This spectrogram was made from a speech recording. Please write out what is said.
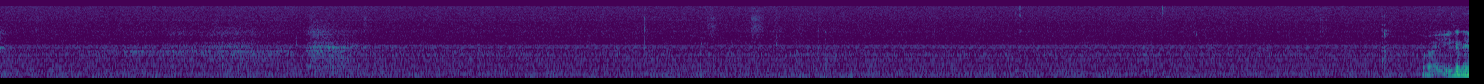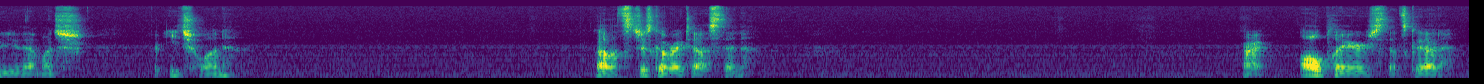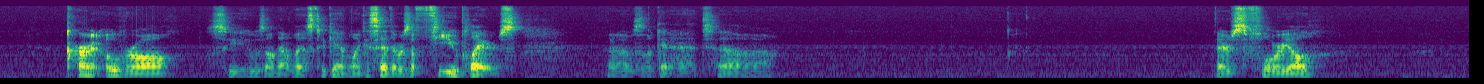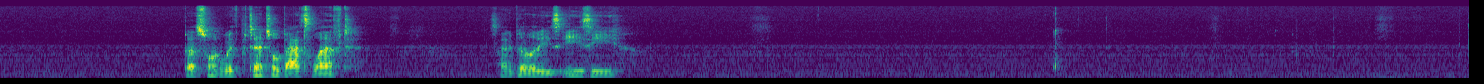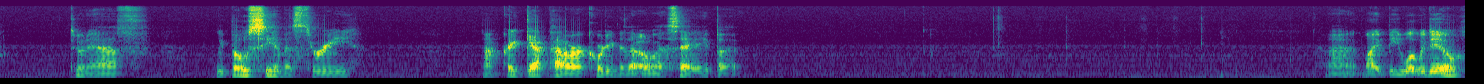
Are you gonna do that much for each one? Well, let's just go right to us then. Alright, all players, that's good. Current overall, see who's on that list. Again, like I said, there was a few players that I was looking at. Uh, there's Florial. Best one with potential, bats left. Sign abilities, easy. Two and a half. We both see him as three. Not great gap power according to the OSA, but that might be what we do.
